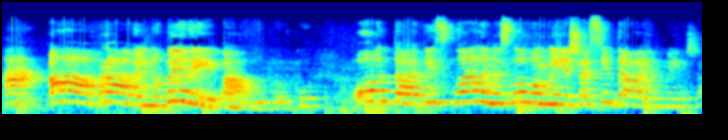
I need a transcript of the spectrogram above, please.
А. А, правильно, бери А буковку. Отак, і склали ми слово миша. Сідай, миша.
